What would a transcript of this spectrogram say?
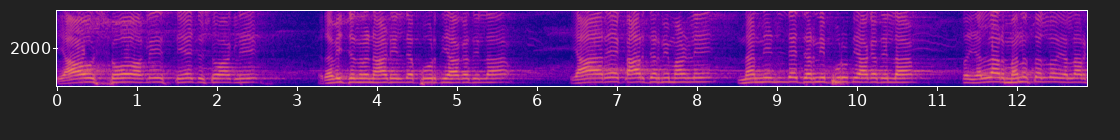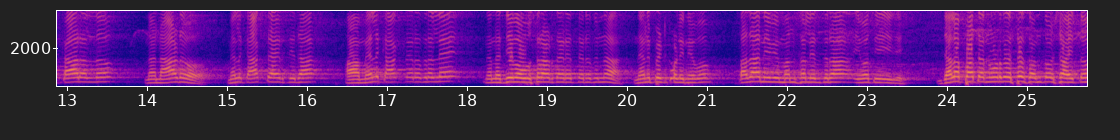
ಯಾವ ಶೋ ಆಗಲಿ ಸ್ಟೇಜ್ ಶೋ ಆಗಲಿ, ರವಿಚಂದ್ರನ್ ಹಾಡಿಲ್ಲದೆ ಪೂರ್ತಿ ಆಗೋದಿಲ್ಲ. ಯಾರೇ ಕಾರ್ ಜರ್ನಿ ಮಾಡಲಿ ನನ್ನ ಇಲ್ಲದೆ ಜರ್ನಿ ಪೂರ್ತಿ ಆಗೋದಿಲ್ಲ. ಸೊ ಎಲ್ಲರ ಮನಸ್ಸಲ್ಲೂ, ಎಲ್ಲರ ಕಾರಲ್ಲೂ ನನ್ನ ಹಾಡು ಮೆಲುಕು ಹಾಕ್ತಾ ಇರ್ತೀರ? ಆ ಮೆಲುಕು ಹಾಕ್ತಾ ಇರೋದ್ರಲ್ಲೇ ನನ್ನ ಜೀವ ಉಸಿರಾಡ್ತಾ ಇರುತ್ತೆ ಅನ್ನೋದನ್ನ ನೆನಪಿಟ್ಕೊಳ್ಳಿ ನೀವು. ಸದಾ ನೀವು ಈ ಮನಸ್ಸಲ್ಲಿ ಇರ್ತೀರ? ಇವತ್ತು ಈ ಜಲಪಾತ ನೋಡಿದಷ್ಟೇ ಸಂತೋಷ ಆಯಿತು.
